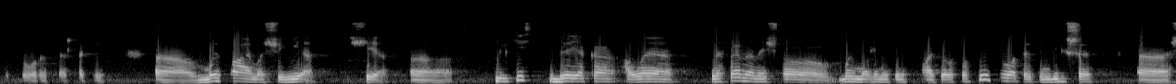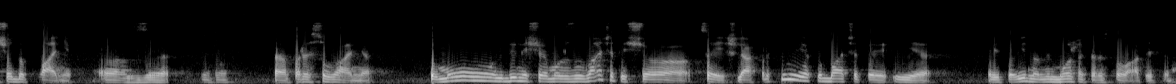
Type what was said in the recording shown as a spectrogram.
структури. Все ж таки, ми знаємо, що є ще кількість деяка, але не впевнений, що ми можемо цю інформацію розповсюджувати, тим більше щодо планів з пересування. Тому єдине, що я можу зазначити, що цей шлях працює, як ви бачите, і відповідно ним можна користуватися.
